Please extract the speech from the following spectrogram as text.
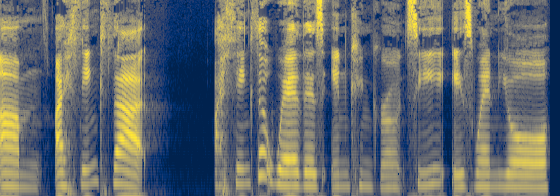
um, I think that I think that where there's incongruency is when you're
